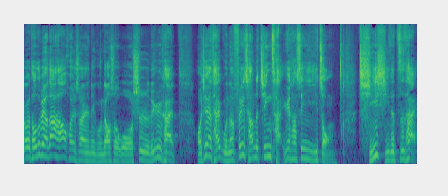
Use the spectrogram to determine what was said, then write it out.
各位投资朋友，大家好，欢迎收看《内股聊说》，我是林玉凯。我今天的台股呢，非常的精彩，因为它是以一种奇袭的姿态。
